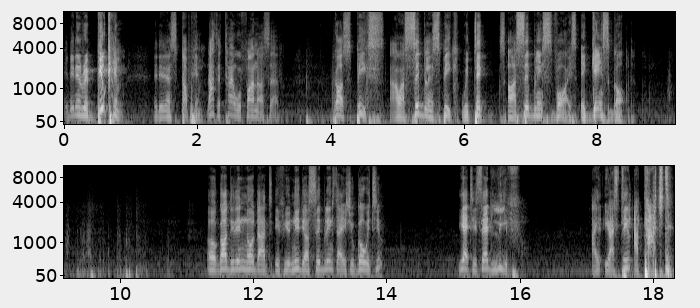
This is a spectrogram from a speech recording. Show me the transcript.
He didn't rebuke him. He didn't stop him. That's the time we find ourselves. God speaks. Our siblings speak. We take our siblings' voice against God. Oh, God didn't know that if you need your siblings, that He should go with you. Yet He said, Leave. you are still attached.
